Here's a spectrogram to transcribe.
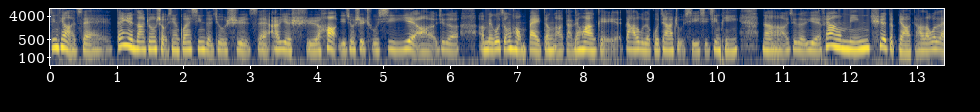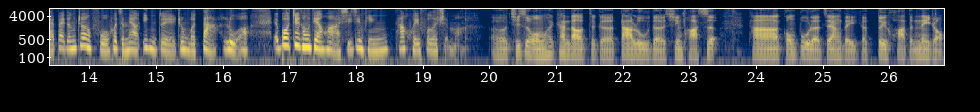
今天啊，在单元当中，首先关心的就是在二月十号，也就是除夕夜啊，这个呃，美国总统拜登啊打电话给大陆的国家主席习近平，那这个也非常明确的表达了未来拜登政府会怎么样应对中国大陆啊。哎，不过这通电话，习近平他回复了什么？呃，其实我们会看到这个大陆的新华社，他公布了这样的一个对话的内容。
